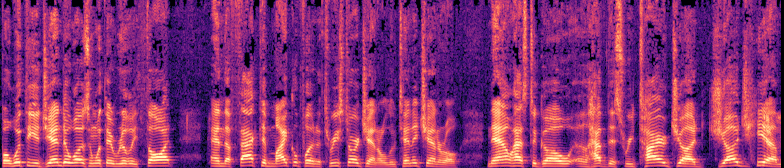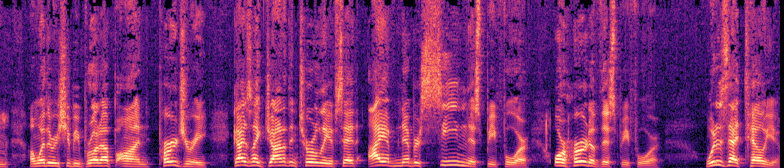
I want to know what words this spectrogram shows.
But what the agenda was and what they really thought, and the fact that Michael Flynn, a three star general, lieutenant general, now has to go uh, have this retired judge judge him on whether he should be brought up on perjury. Guys like Jonathan Turley have said, I have never seen this before or heard of this before. What does that tell you?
